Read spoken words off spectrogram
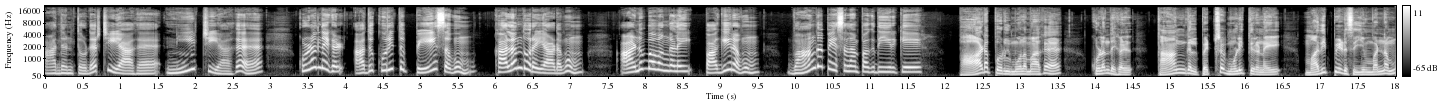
அதன் தொடர்ச்சியாக நீட்சியாக குழந்தைகள் அது குறித்து பேசவும் கலந்துரையாடவும் அனுபவங்களை பகிரவும் வாங்க பேசலாம் பகுதி இருக்கே. பாடப்பொருள் மூலமாக குழந்தைகள் தாங்கள் பெற்ற மொழித்திறனை மதிப்பீடு செய்யும் வண்ணம்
